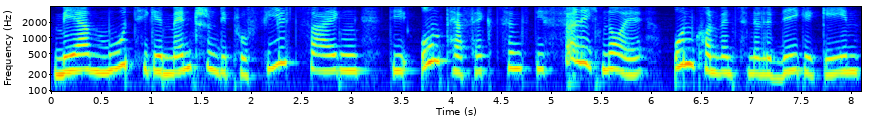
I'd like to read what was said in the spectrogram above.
mehr mutige Menschen, die Profil zeigen, die unperfekt sind, die völlig neue, unkonventionelle Wege gehen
